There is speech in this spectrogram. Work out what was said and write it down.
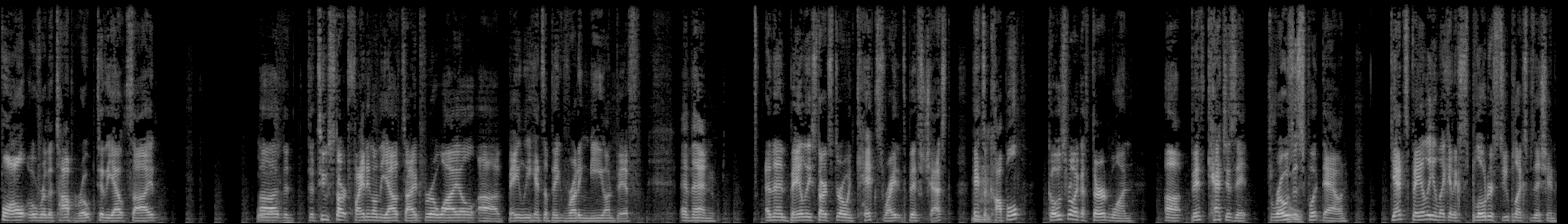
fall over the top rope to the outside. Uh, the the two start fighting on the outside for a while. Uh, Bailey hits a big running knee on Biff, and then and then Bailey starts throwing kicks right at Biff's chest. Hits a couple, goes for like a third one. Uh, Biff catches it, throws his foot down, gets Bailey in like an exploder suplex position,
